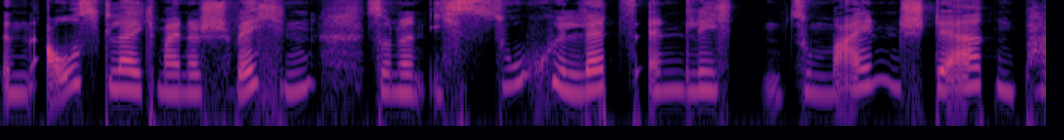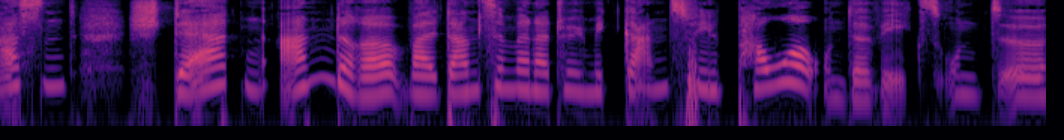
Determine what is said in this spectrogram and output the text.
einen Ausgleich meiner Schwächen, sondern ich suche letztendlich zu meinen Stärken passend Stärken anderer, weil dann sind wir natürlich mit ganz viel Power unterwegs und äh,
